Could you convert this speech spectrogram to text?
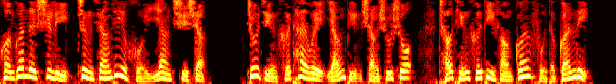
宦官的势力正像烈火一样炽盛。周景和太尉杨炳上书说，朝廷和地方官府的官吏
